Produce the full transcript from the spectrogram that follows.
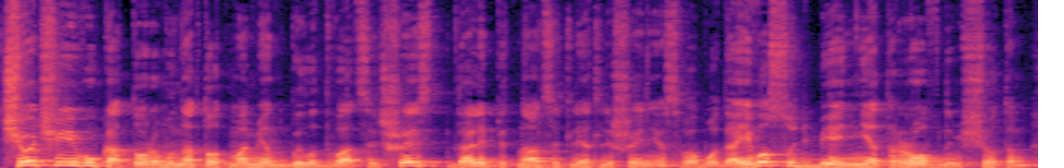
Чочееву, которому на тот момент было 26, дали 15 лет лишения свободы. О его судьбе нет ровным счетом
